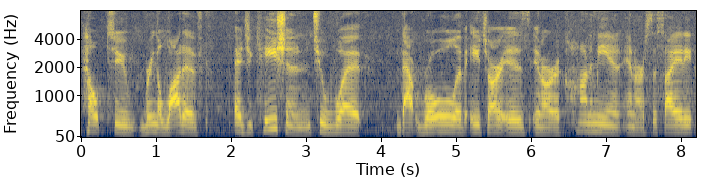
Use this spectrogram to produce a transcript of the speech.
helped to bring a lot of education to what that role of HR is in our economy and, and our society.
